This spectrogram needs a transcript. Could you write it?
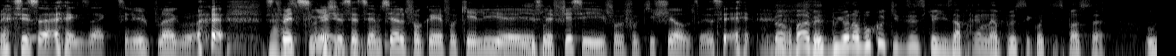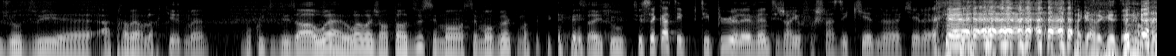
C'est ça, exact. C'est lui le plug, bro. si tu veux être signé chez crazy. 7ème ciel, faut que faut qu'Ellie, euh, Il faut- le fils, il faut, faut qu'il file. tu sais, c'est- Normal, mais il y en a beaucoup qui disent qu'ils apprennent un peu c'est quoi qui se passe euh, aujourd'hui euh, à travers leur kid, man. Beaucoup qui disent Ah ouais, ouais, ouais, j'ai entendu, c'est mon, c'est mon gars qui m'a fait écouter ça et tout. C'est ça, quand t'es t'es plus relevant, t'es genre, il faut que je fasse des kids, là, ok, là. I gotta get down with the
